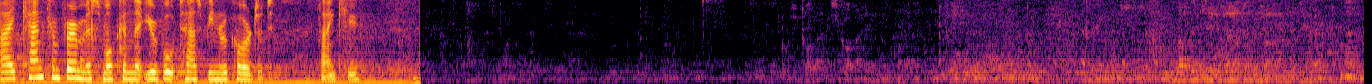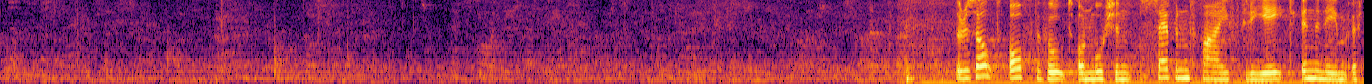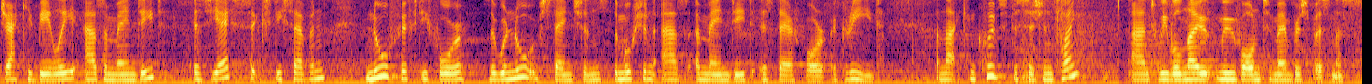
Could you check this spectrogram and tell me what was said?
I can confirm, Ms Mockin, that your vote has been recorded. Thank you. The result of the vote on motion 7538 in the name of Jackie Bailey as amended is yes 67, no 54. There were no abstentions. The motion as amended is therefore agreed. And that concludes decision time and we will now move on to members' business.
